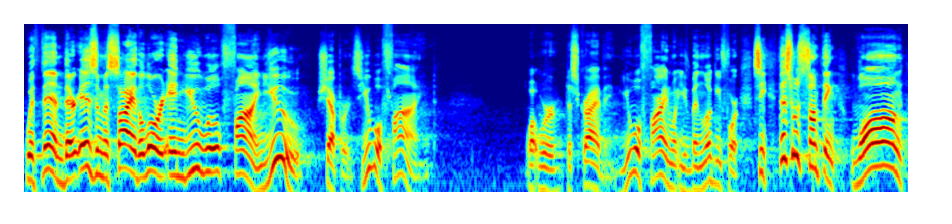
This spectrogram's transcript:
with them. There is a Messiah, the Lord, and you will find, you shepherds, you will find what we're describing. You will find what you've been looking for. See, this was something long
